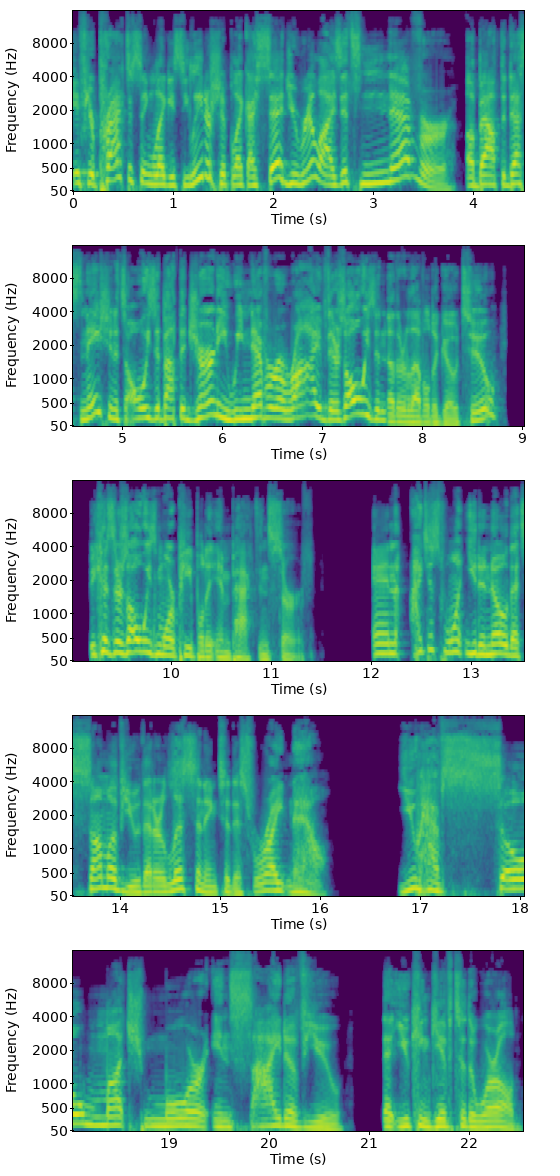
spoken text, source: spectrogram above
if you're practicing legacy leadership, like I said, you realize it's never about the destination. It's always about the journey. We never arrive. There's always another level to go to because there's always more people to impact and serve. And I just want you to know that some of you that are listening to this right now, you have so much more inside of you that you can give to the world.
